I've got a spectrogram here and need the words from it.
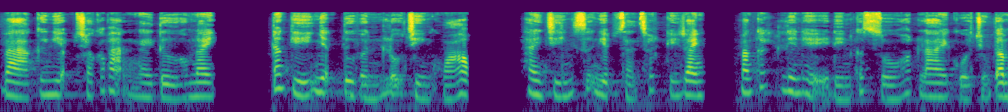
và kinh nghiệm cho các bạn ngay từ hôm nay. Đăng ký nhận tư vấn lộ trình khóa học, Hành chính sự nghiệp sản xuất kinh doanh bằng cách liên hệ đến các số hotline của trung tâm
